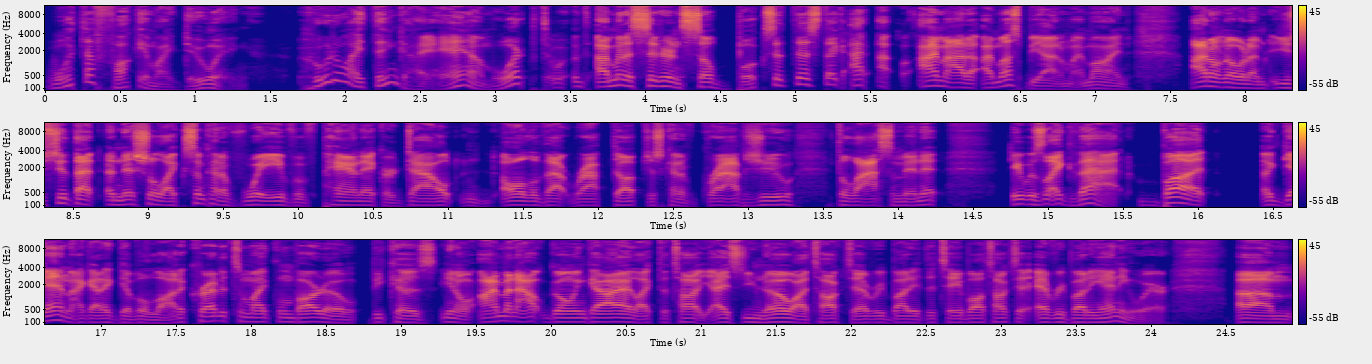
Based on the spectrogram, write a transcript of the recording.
what the fuck am I doing? Who do I think I am? What I'm gonna sit here and sell books at this thing? I, I am out. Of, I must be out of my mind. I don't know what I'm. You see that initial like some kind of wave of panic or doubt, and all of that wrapped up just kind of grabs you at the last minute. It was like that, but again, I got to give a lot of credit to Mike Lombardo because, you know, I'm an outgoing guy. I like to talk, as you know, I talk to everybody at the table. I talk to everybody anywhere. Um,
